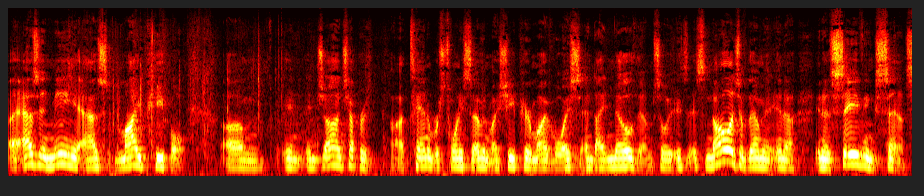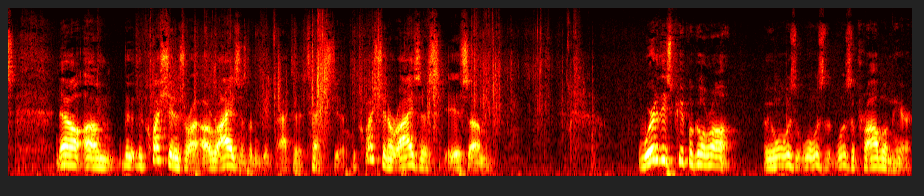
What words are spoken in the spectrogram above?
As in me, as my people. Um, in, in John chapter uh, 10 verse 27 my sheep hear my voice and i know them so it's, it's knowledge of them in a, in a saving sense now um, the, the question is, arises let me get back to the text here the question arises is um, where do these people go wrong i mean what was, what was, the, what was the problem here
